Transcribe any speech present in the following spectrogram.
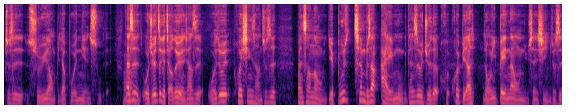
就是属于那种比较不会念书的。但是我觉得这个角度有点像是，我就会会欣赏，就是。班上那种也不称不上爱慕，但是会觉得会会比较容易被那种女生吸引，就是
